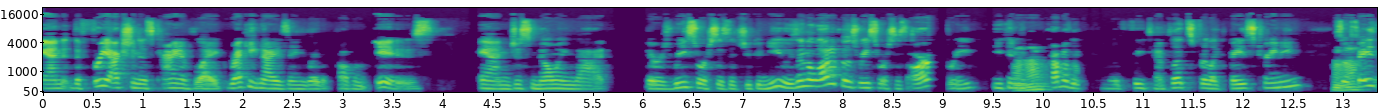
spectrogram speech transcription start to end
And the free action is kind of like recognizing where the problem is and just knowing that there's resources that you can use. And a lot of those resources are free. You can uh-huh. probably download free templates for like phase training. Uh-huh. So phase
